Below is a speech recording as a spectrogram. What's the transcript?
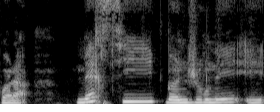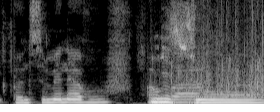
voilà. Merci, bonne journée et bonne semaine à vous. Bisous.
